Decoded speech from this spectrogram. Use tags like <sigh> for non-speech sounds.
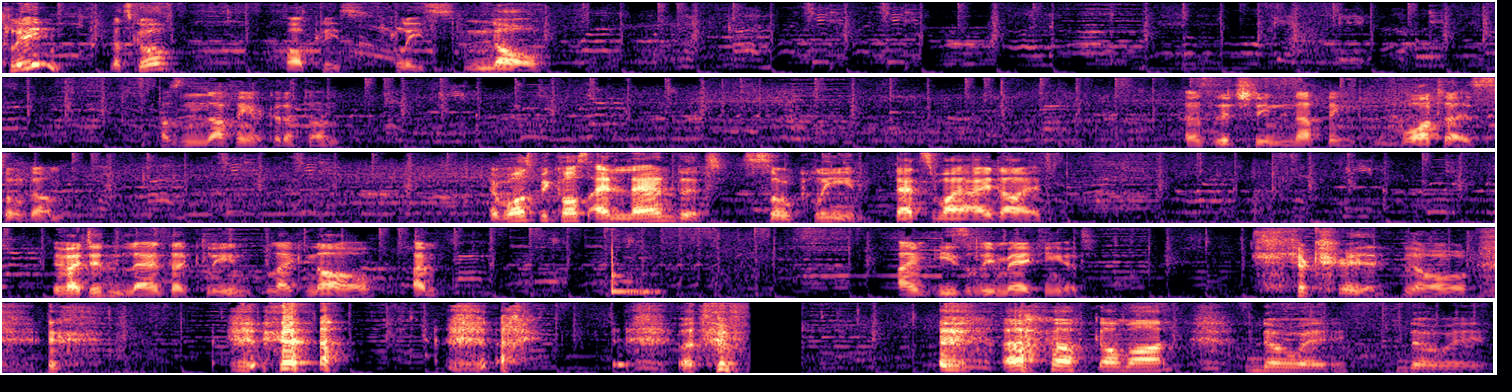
Clean! Let's go! Oh, please. Please. No. There's nothing I could have done. There's literally nothing. Water is so dumb. It was because I landed so clean. That's why I died. If I didn't land that clean, like now, I'm... I'm easily making it. <laughs> no. <laughs> what the f <laughs> Oh, come on. No way. No way.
